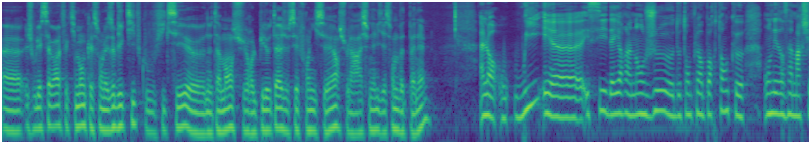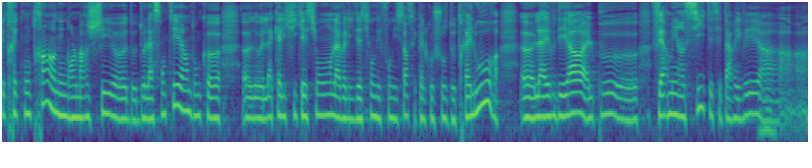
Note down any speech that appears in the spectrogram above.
Euh, je voulais savoir effectivement quels sont les objectifs que vous fixez, euh, notamment sur le pilotage de ces fournisseurs, sur la rationalisation de votre panel. Alors oui, et, euh, et c'est d'ailleurs un enjeu d'autant plus important que on est dans un marché très contraint. On est dans le marché euh, de, de la santé, hein, donc euh, euh, la qualification, la validation des fournisseurs, c'est quelque chose de très lourd. Euh, la FDA, elle peut euh, fermer un site et c'est arrivé à,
